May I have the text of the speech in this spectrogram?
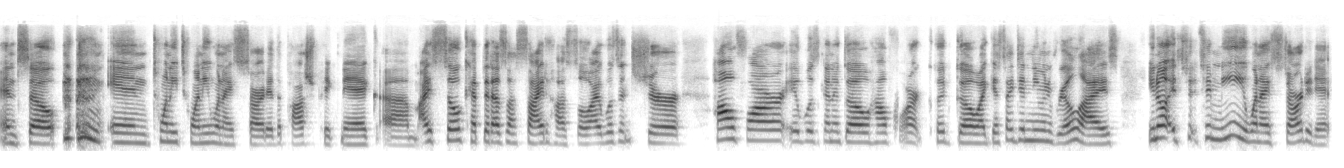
And so in 2020, when I started the Posh Picnic, um, I still kept it as a side hustle. I wasn't sure how far it was going to go, how far it could go. I guess I didn't even realize, you know, it's to me when I started it,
